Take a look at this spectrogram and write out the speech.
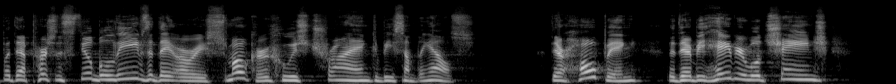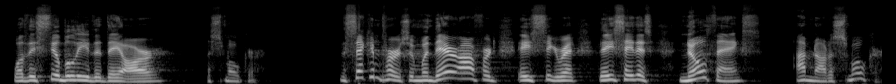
but that person still believes that they are a smoker who is trying to be something else. They're hoping that their behavior will change while they still believe that they are a smoker. The second person, when they're offered a cigarette, they say this No thanks, I'm not a smoker.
